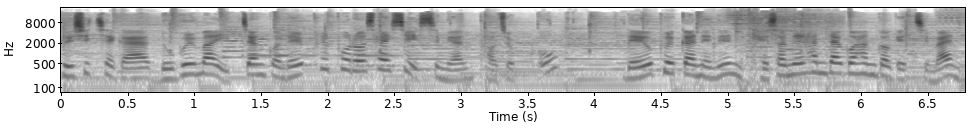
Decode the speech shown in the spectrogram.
그 시체가 노블마 입장권을 풀포로 살 수 있으면 더 좋고 네오플간에는 개선을 한다고 한 거겠지만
